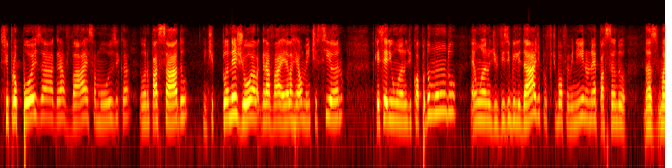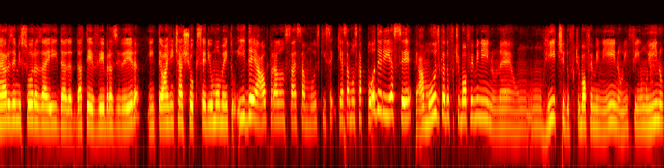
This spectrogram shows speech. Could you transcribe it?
se propôs a gravar essa música no ano passado. A gente planejou ela, gravar ela realmente esse ano, porque seria um ano de Copa do Mundo, é um ano de visibilidade para o futebol feminino, né? Passando nas maiores emissoras aí da, da TV brasileira. Então a gente achou que seria o momento ideal para lançar essa música, que essa música poderia ser a música do futebol feminino, né? Um, um hit do futebol feminino, enfim, um hino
